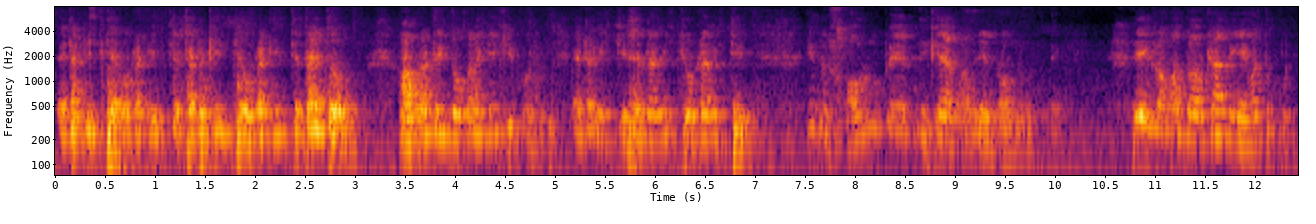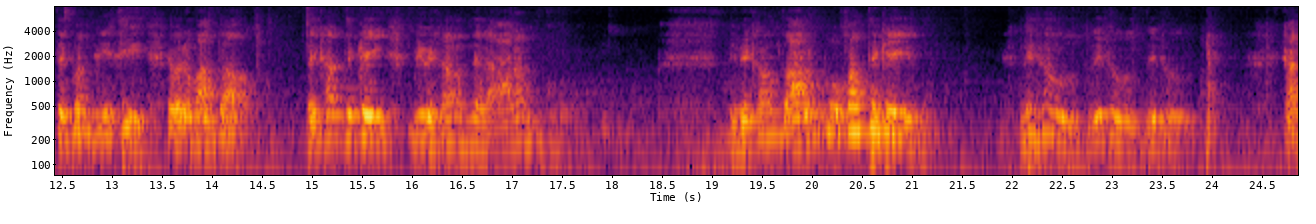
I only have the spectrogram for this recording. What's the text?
এটা কিনছে, ওটা কিনছে, সেটা কিনছে, ওটা কিনছে, তাই তো? আমরা ঠিক দোকানে গিয়ে কী করি? এটা নিচ্ছি, সেটা নিচ্ছি, ওটা নিচ্ছি। কিন্তু স্বরূপের দিকে আমাদের নজর নেই। এইগুলো আমার দরকার নেই। এবার তো প্রত্যেকবার দিয়েছি, এবারে বাদ দাও। এখান থেকেই বিবেকানন্দের আরম্ভ। বিবেকানন্দ আরম্ভ ওখান থেকেই। Refuse refuse refuse. কেন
